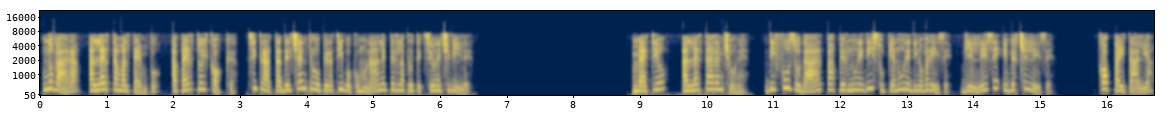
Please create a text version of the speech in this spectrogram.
Novara, allerta maltempo, aperto il COC. Si tratta del centro operativo comunale per la protezione civile. Meteo, allerta arancione. Diffuso da ARPA per lunedì su pianure di Novarese, Biellese e Vercellese. Coppa Italia,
